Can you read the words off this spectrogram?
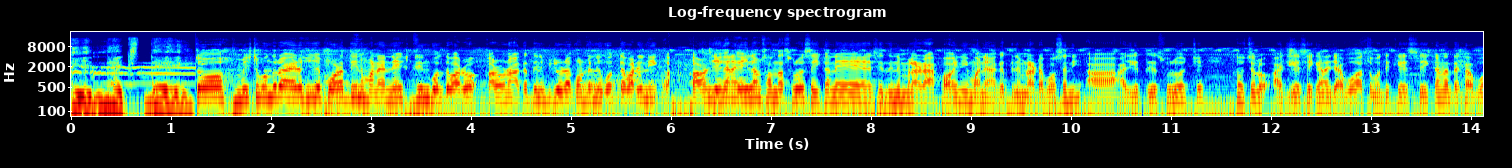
The next day. তো মিষ্টি বন্ধুরা এটা হচ্ছে যে পরের দিন মানে নেক্সট দিন বলতে পারো কারণ আগের দিন ভিডিওটা কন্টিনিউ করতে পারিনি। কারণ যেখানে গেছিলাম সন্ধ্যাসপুরে সেইখানে সেদিন মেলাটা হয়নি মানে আগের দিন মেলাটা বসেনি, আর আজকের থেকে শুরু হচ্ছে। তো চলো, আজকে সেখানে যাব আর তোমাদেরকে সেইখানে দেখাবো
